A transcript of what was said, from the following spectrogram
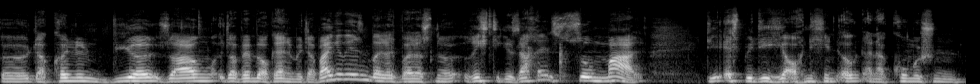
Äh, da können wir sagen, da wären wir auch gerne mit dabei gewesen, weil, weil das eine richtige Sache ist, zumal die SPD hier auch nicht in irgendeiner komischen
